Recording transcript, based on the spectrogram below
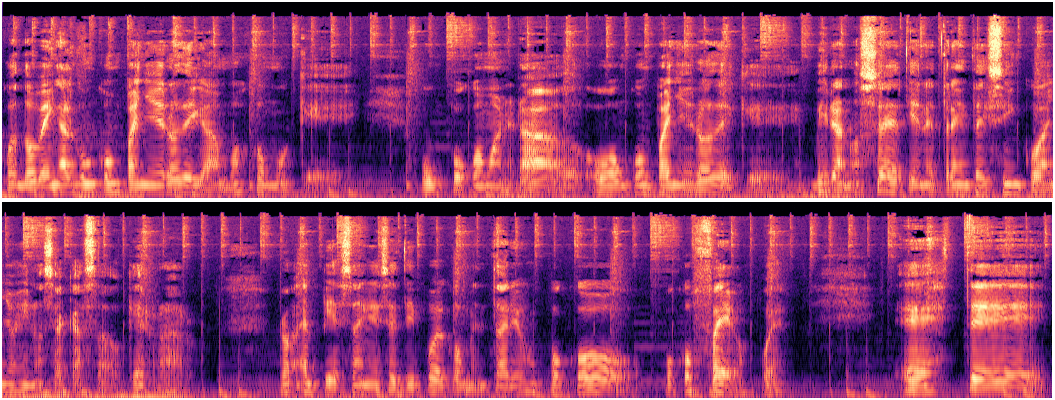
cuando ven algún compañero, digamos, como que un poco amanerado, o un compañero de que, mira, no sé, tiene 35 años y no se ha casado, qué raro empiezan ese tipo de comentarios un poco, poco feos, pues. Este,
